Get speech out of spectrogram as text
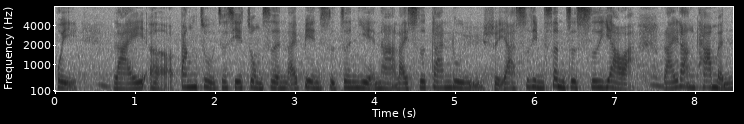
会。来呃帮助这些众生来辨识真言啊，来施甘露雨水啊，施甚至施药啊，来让他们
